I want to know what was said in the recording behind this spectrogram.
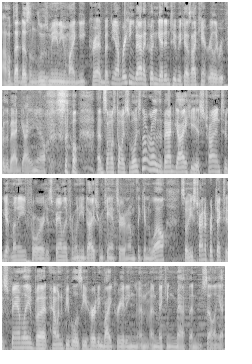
I hope that doesn't lose me any of my geek cred. But yeah, Breaking Bad I couldn't get into because I can't really root for the bad guy, you know. So, and someone's told me, well, he's not really the bad guy. He is trying to get money for his family for when he dies from cancer. And I'm thinking, well, so he's trying to protect his family, but how many people is he hurting by creating and, and making meth and selling it?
